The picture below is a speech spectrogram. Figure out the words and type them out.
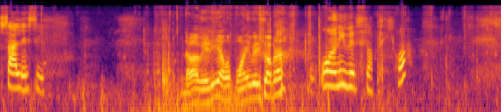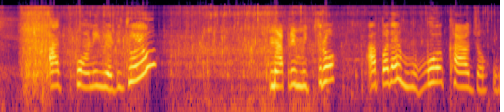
ચાલે છે. દવા વેડી હવે પાણી વેડશું આપણે? પાણી વેડશું આપણે હો. આ પાણી વેડી જોયો? ને આપણે મિત્રો આપણે બહુ ખાવા જવું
